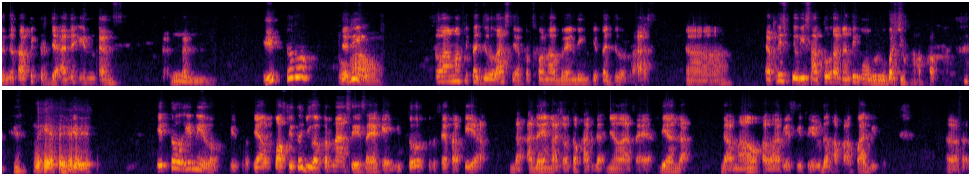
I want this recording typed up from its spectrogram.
bener tapi kerjaannya intens. Hmm. Gitu. Jadi wow. selama kita jelas ya personal branding kita jelas, uh, at least pilih satu lah nanti mau berubah juga apa-apa. Iya, iya, iya. Itu ini loh gitu. Yang waktu itu juga pernah sih saya kayak gitu, terus saya tapi ya nggak ada yang nggak cocok harganya lah saya dia nggak nggak mau kalau harga segitu ya udah nggak apa-apa gitu. Uh,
